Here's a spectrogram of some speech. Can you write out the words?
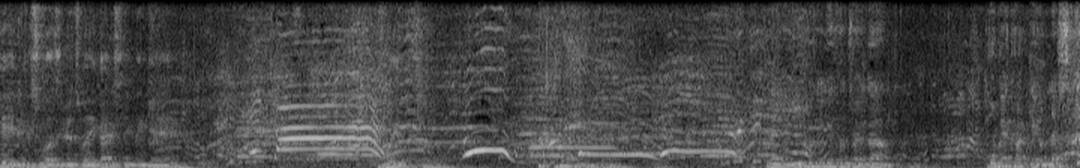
게 이렇게 좋아지면 저희가 할 수 있는 게 거의 없어요. 딱 하나 있는데. 네, 이 분위기에서 저희가 고백할게요. Let's go!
